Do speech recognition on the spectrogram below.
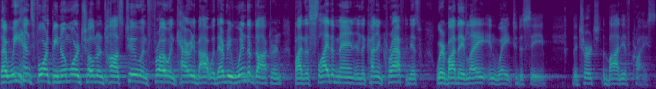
That we henceforth be no more children tossed to and fro and carried about with every wind of doctrine by the sleight of men and the cunning craftiness whereby they lay in wait to deceive. The church, the body of Christ.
